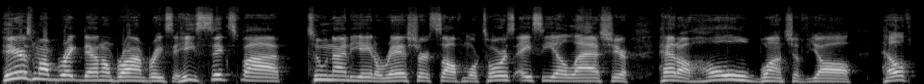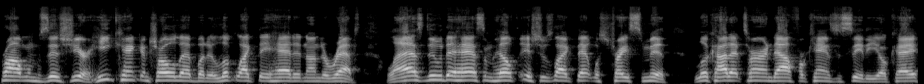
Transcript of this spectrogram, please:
here's my breakdown on Bryan Bresee. He's 6'5, 298, a redshirt sophomore, tore his ACL last year, had a whole bunch of y'all health problems this year. He can't control that, but it looked like they had it under wraps. Last dude that had some health issues like that was Trey Smith. Look how that turned out for Kansas City, okay?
